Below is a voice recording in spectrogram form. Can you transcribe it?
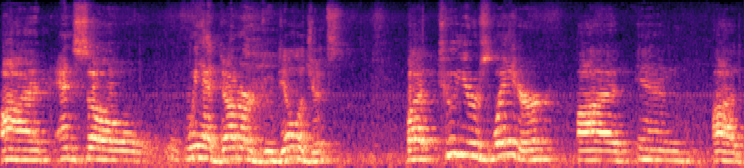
Um, and so we had done our due diligence, but two years later, uh, in uh,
